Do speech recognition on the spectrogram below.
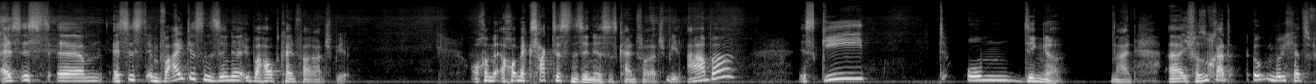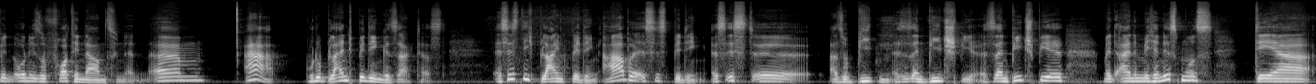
Es ist, ähm, es ist im weitesten Sinne überhaupt kein Fahrradspiel. Auch im, auch im exaktesten Sinne ist es kein Fahrradspiel. Aber es geht um Dinge. Nein, äh, ich versuche gerade irgendeine Möglichkeit zu finden, ohne sofort den Namen zu nennen. Ähm, ah, wo du Blind Bidding gesagt hast. Es ist nicht Blind Bidding, aber es ist Bidding. Es ist äh, also Bieten. Es ist ein Beatspiel. Es ist ein Beatspiel mit einem Mechanismus, der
